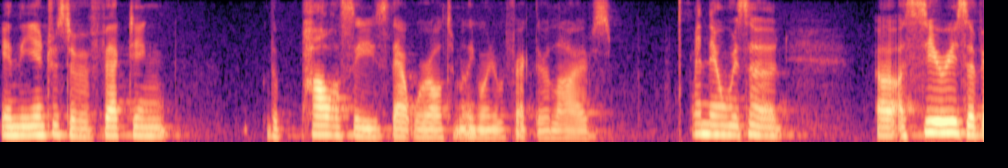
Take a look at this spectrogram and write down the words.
in the interest of affecting the policies that were ultimately going to affect their lives. And there was a a series of,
